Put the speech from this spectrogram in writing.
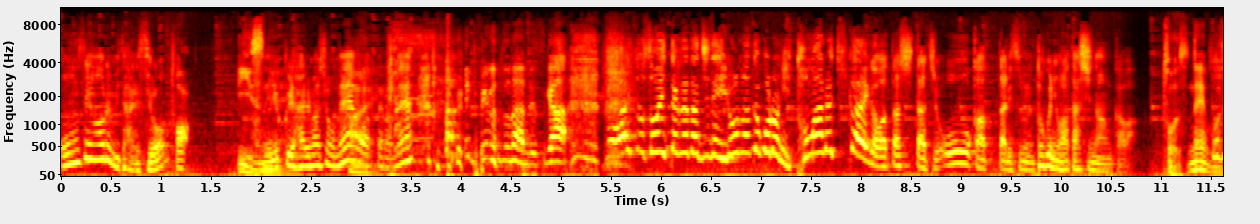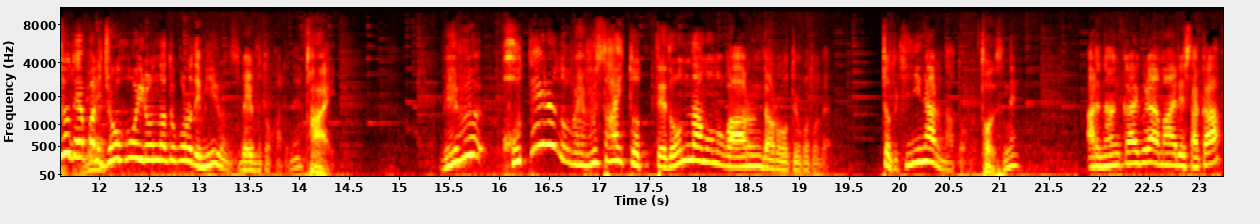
温泉あるみたいですよ。あ、いいですね。ゆっくり入りましょうね、はい終わったらね。はいということなんですが、まあ割とそういった形でいろんなところに泊まる機会が私たち多かったりする特に私なんかは。そうですね。そうするとやっぱりね情報をいろんなところで見るんです、ウェブとかでね。はい。ウェブ、ホテルのウェブサイトってどんなものがあるんだろうということで、ちょっと気になるなと。そうですね。あれ何回ぐらい前でしたか？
